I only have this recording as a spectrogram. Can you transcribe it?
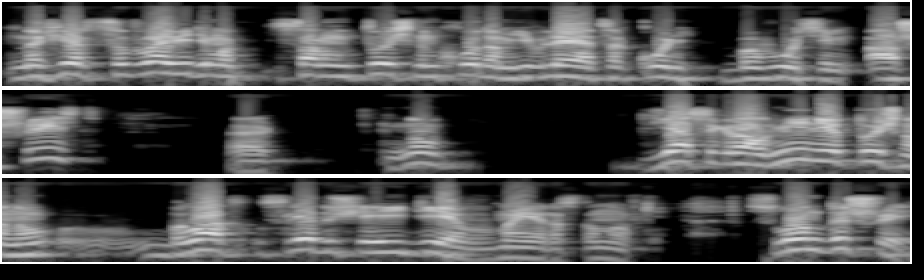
на ферзь c2, видимо, самым точным ходом является конь b8, a6. Э, ну, я сыграл менее точно, но была следующая идея в моей расстановке. Слон d6.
